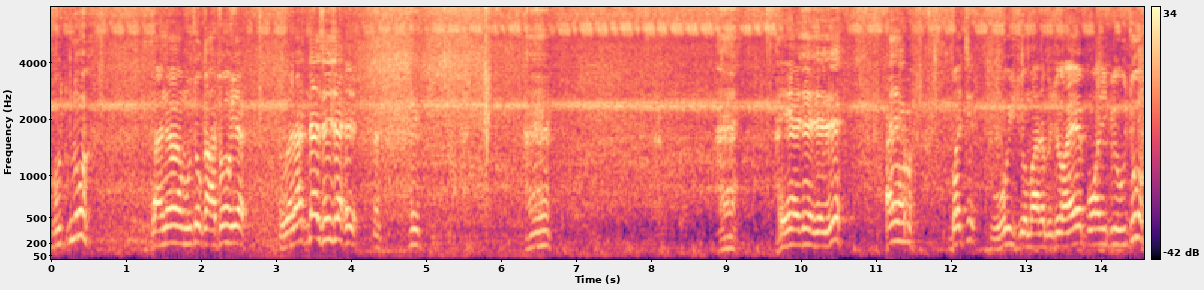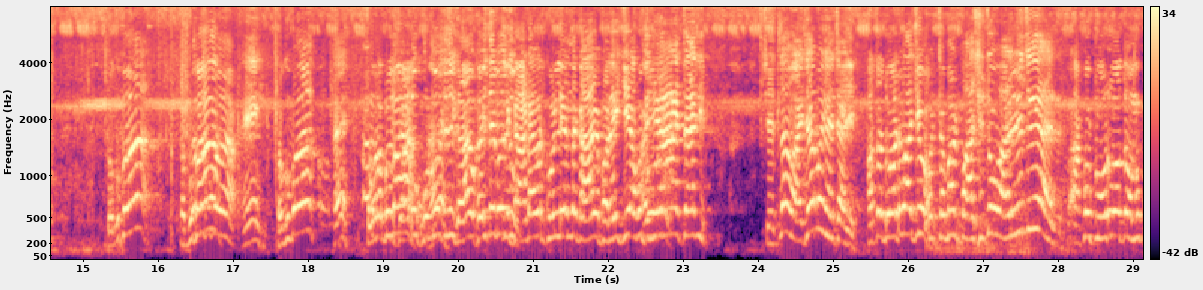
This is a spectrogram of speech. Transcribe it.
ભૂતનું. ના હું તો કાચો યાર. વરાટ ના થઈ જાય. હે. હે. હે. અરે બચી. હોઈ જો મારે બધું આ પાણી પીવું છું. ભગુબા! ભગુબા! હે. ભગુબા! હે. ગાડું ખુલ્લું છે ગાયો ખાઈ જાય બધું ગાડાવત ખુલ્લી અંદર ગાય ભરાઈ ગઈ આખું ટોળું. અહીંયા ચાજી કેટલા વાજ્યા પણ છે આ તો દોઢ વાગ્યો. તમારે પાછી તો વાળવી છે યાર. આખો ટોરો હતો અમુક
